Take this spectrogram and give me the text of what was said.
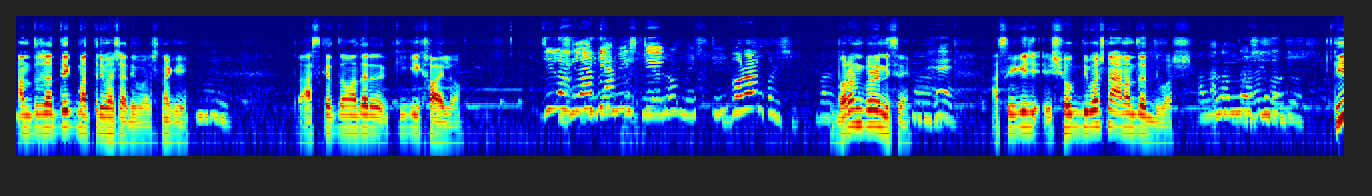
আন্তর্জাতিক মাতৃভাষা দিবস নাকি? তো আজকে তোমাদের কি কি খাওয়াইলো? বরণ করে নিছে? হ্যাঁ। আজকে কি শোক দিবস না আনন্দের দিবস? কি?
